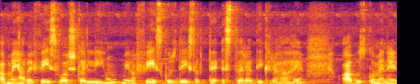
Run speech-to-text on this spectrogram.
अब मैं यहाँ पे फेस वॉश कर ली हूँ। मेरा फेस कुछ देख सकते हैं, इस तरह दिख रहा है। अब उसको मैंने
